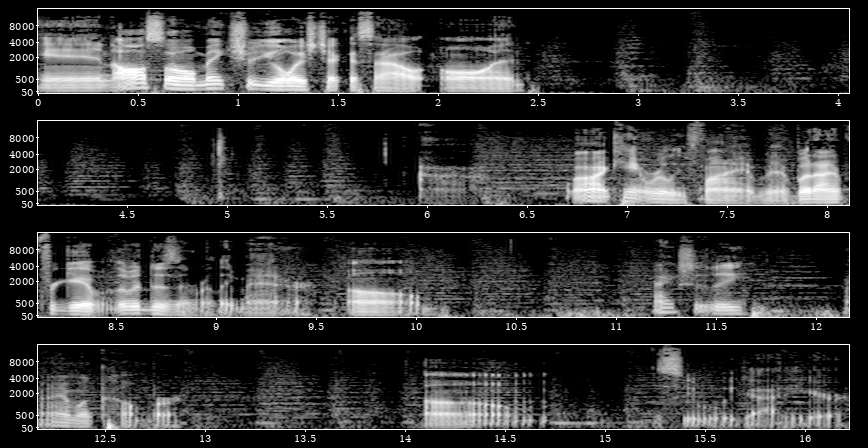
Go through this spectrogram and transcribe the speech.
And also make sure you always check us out on. Well, I can't really find it, but I forget. It doesn't really matter. Um, actually, Ryan McCumber. Um, let's see what we got here.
